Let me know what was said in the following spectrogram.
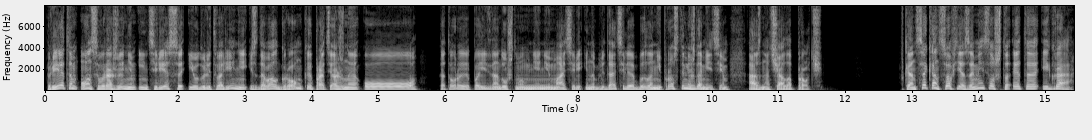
При этом он с выражением интереса и удовлетворения издавал громкое протяжное «О-о-о», которое, по единодушному мнению матери и наблюдателя, было не просто междометием, а означало «прочь». В конце концов, я заметил, что это игра,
